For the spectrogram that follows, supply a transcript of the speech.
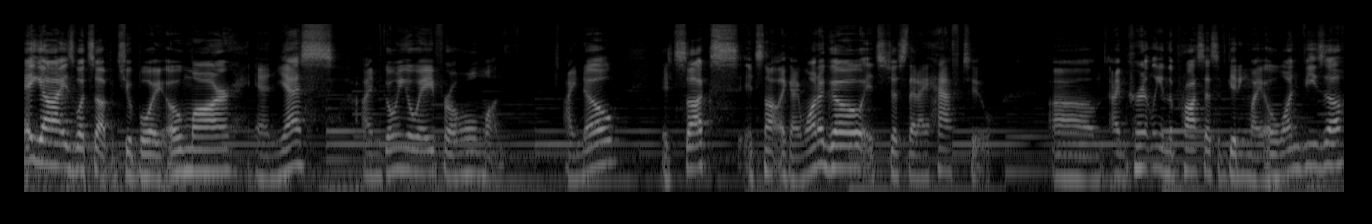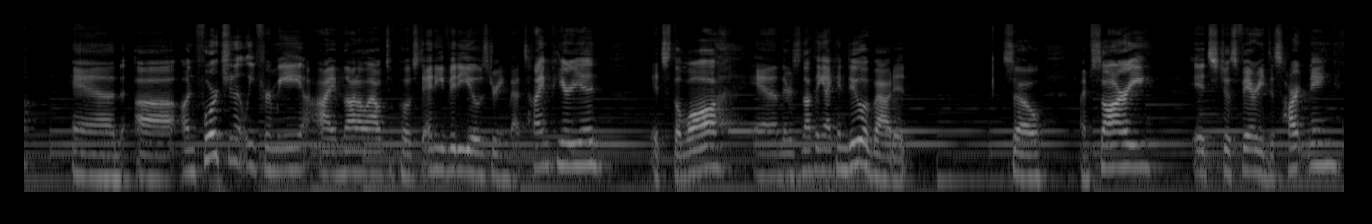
Hey guys, what's up? It's your boy Omar, and yes, I'm going away for a whole month. I know, it sucks. It's not like I want to go, it's just that I have to. Um, I'm currently in the process of getting my O1 visa, and uh, unfortunately for me, I'm not allowed to post any videos during that time period. It's the law, and there's nothing I can do about it. So, I'm sorry. It's just very disheartening.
